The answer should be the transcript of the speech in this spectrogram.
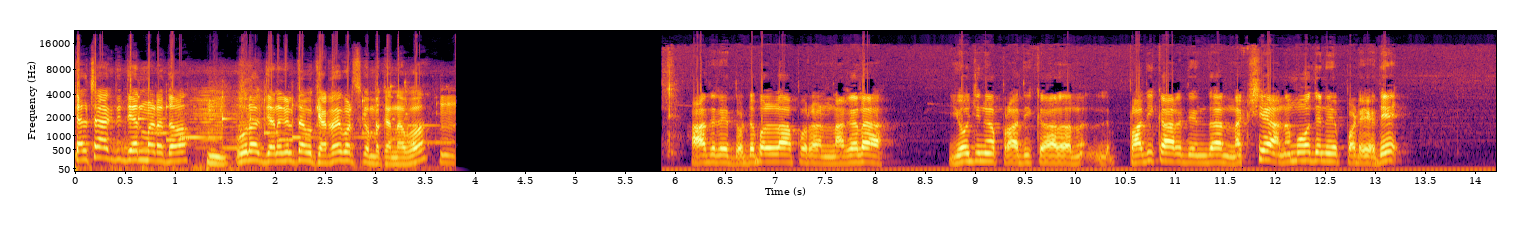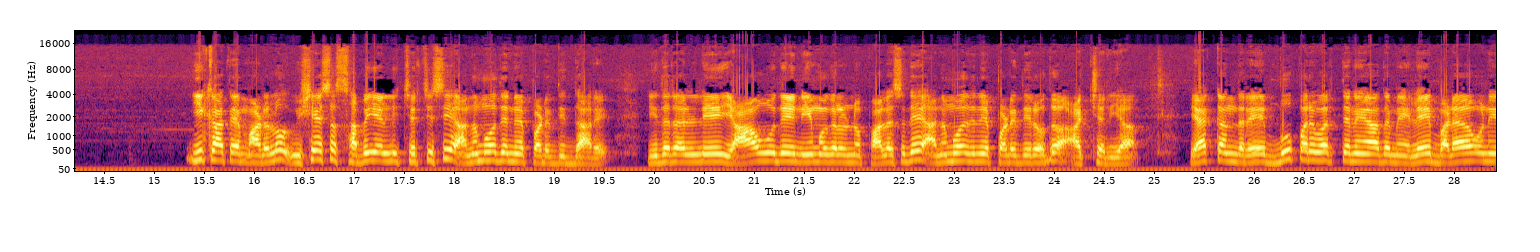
ಕೆಲಸ ಆಗ್ದಿದ್ದು ಏನು ಮಾಡೋದು. ಊರಾಗ ಜನಗಳ ತಾವು ಕೆರೆದಾಗ ಹೊಡ್ಸ್ಕೊಬೇಕ ನಾವು? ಆದರೆ ದೊಡ್ಡಬಳ್ಳಾಪುರ ನಗರ ಯೋಜನಾ ಪ್ರಾಧಿಕಾರ ಪ್ರಾಧಿಕಾರದಿಂದ ನಕ್ಷೆ ಅನುಮೋದನೆ ಪಡೆಯದೆ ಈ ಖಾತೆ ಮಾಡಲು ವಿಶೇಷ ಸಭೆಯಲ್ಲಿ ಚರ್ಚಿಸಿ ಅನುಮೋದನೆ ಪಡೆದಿದ್ದಾರೆ. ಇದರಲ್ಲಿ ಯಾವುದೇ ನಿಯಮಗಳನ್ನು ಪಾಲಿಸದೆ ಅನುಮೋದನೆ ಪಡೆದಿರೋದು ಆಶ್ಚರ್ಯ. ಯಾಕಂದರೆ ಭೂ ಪರಿವರ್ತನೆಯಾದ ಮೇಲೆ ಬಡಾವಣೆ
